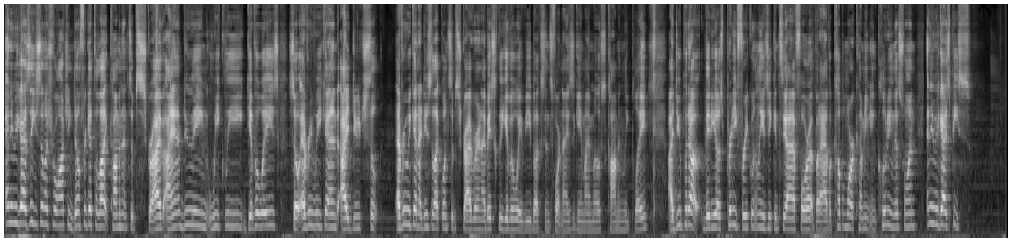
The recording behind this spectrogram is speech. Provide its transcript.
Anyway, guys, thank you so much for watching. Don't forget to like, comment, and subscribe. I am doing weekly giveaways, so every weekend I do every weekend I do select one subscriber, and I basically give away V-Bucks since Fortnite is the game I most commonly play. I do put out videos pretty frequently, as you can see I have four up, but I have a couple more coming, including this one. Anyway, guys, peace.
